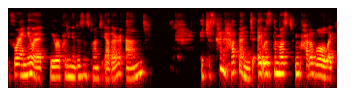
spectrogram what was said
before I knew it, we were putting a business plan together and it just kind of happened. It was the most incredible, like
